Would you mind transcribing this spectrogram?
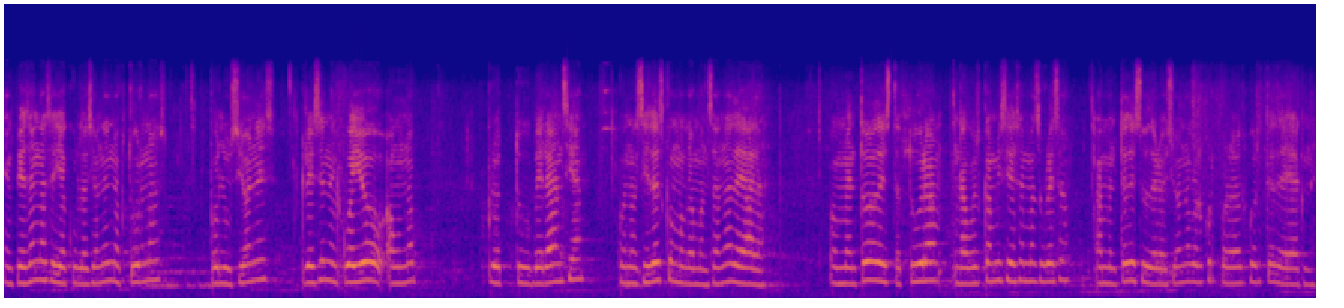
Empiezan las eyaculaciones nocturnas, poluciones, crece en el cuello a una protuberancia conocidas como la manzana de hada. Aumento de estatura, la voz cambia y se hace más gruesa, aumento de sudoración, olor corporal fuerte de acné.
